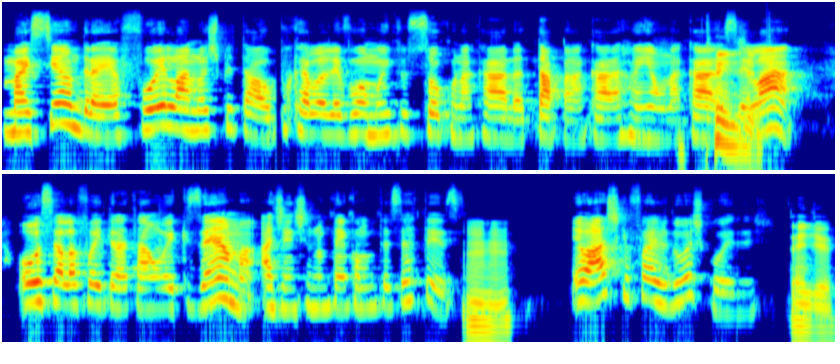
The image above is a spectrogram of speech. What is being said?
Mas se a Andrea foi lá no hospital porque ela levou muito soco na cara, tapa na cara, arranhão na cara, Entendi. sei lá, ou se ela foi tratar um eczema, a gente não tem como ter certeza. Uhum. Eu acho que foi as duas coisas. Entendi.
